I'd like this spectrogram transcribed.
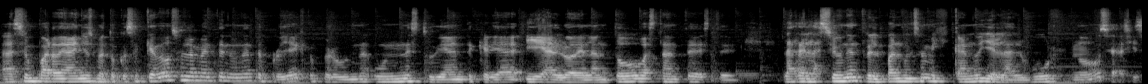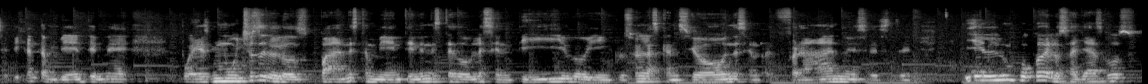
hace un par de años me tocó, se quedó solamente en un anteproyecto, pero un estudiante quería, y lo adelantó bastante, este, la relación entre el pan dulce mexicano y el albur, ¿no? O sea, si se fijan también tiene, pues muchos de los panes también tienen este doble sentido, e incluso en las canciones, en refranes, este, y él un poco de los hallazgos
